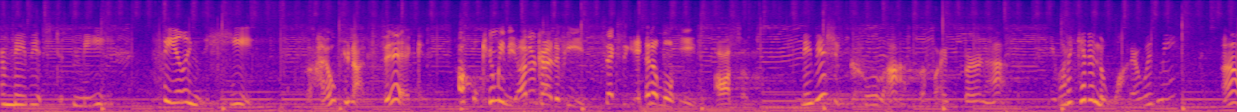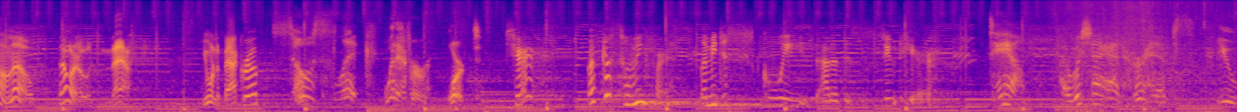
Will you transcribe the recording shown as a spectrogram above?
Or maybe it's just me feeling the heat. I hope you're not sick. Oh, give me the other kind of heat. Sexy animal heat. Awesome. Maybe I should cool off before I burn up. You want to get in the water with me? I don't know. That water looks nasty. You want a back rub? So slick. Whatever. Worked. Sure. Let's go swimming first. Let me just squeeze out of this suit here. Damn, I wish I had her hips. You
